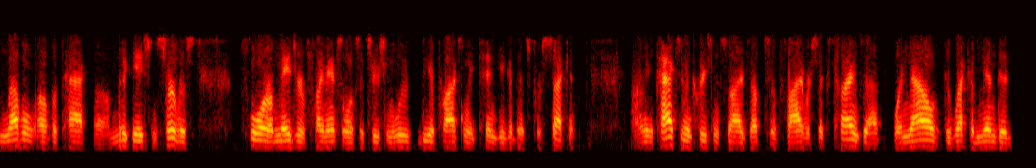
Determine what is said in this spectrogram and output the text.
level of attack uh, mitigation service for a major financial institution would be approximately 10 gigabits per second. Uh, the attacks have increased in size up to five or six times that, where now the recommended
